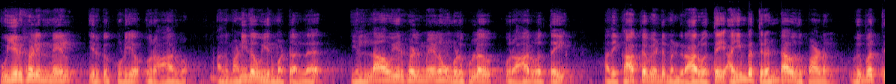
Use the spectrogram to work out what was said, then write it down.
உயிர்களின் மேல் இருக்கக்கூடிய ஒரு ஆர்வம். அது மனித உயிர் மட்டும் அல்ல எல்லா உயிர்கள் மேலும் உங்களுக்குள்ள ஒரு ஆர்வத்தை அதை காக்க வேண்டும் என்கிற ஆர்வத்தை ஐம்பத்தி ரெண்டாவது பாடல் விபத்து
